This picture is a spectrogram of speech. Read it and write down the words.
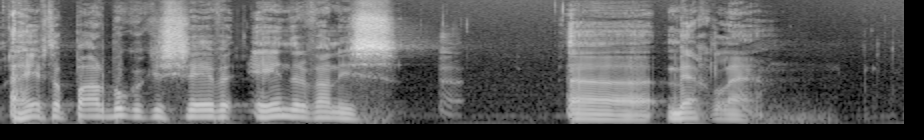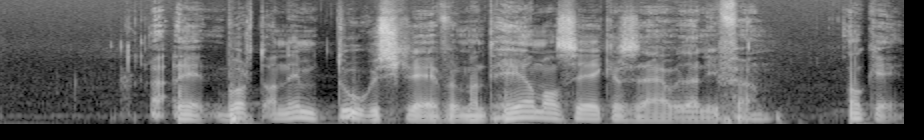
Hij heeft een paar boeken geschreven. Eén daarvan is uh, Merlijn. het wordt aan hem toegeschreven, want helemaal zeker zijn we daar niet van. Oké.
